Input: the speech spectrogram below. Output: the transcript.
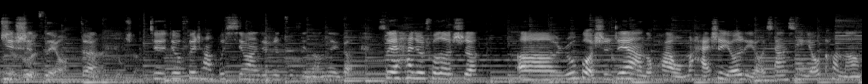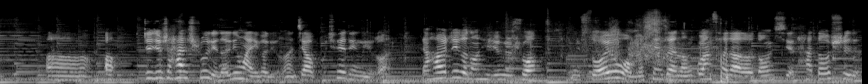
意识自由，对。就就非常不希望就是自己能那个，所以他就说的是，呃，如果是这样的话，我们还是有理由相信有可能，嗯、哦，这就是他书里的另外一个理论，叫不确定理论。然后这个东西就是说，你所有我们现在能观测到的东西，它都是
